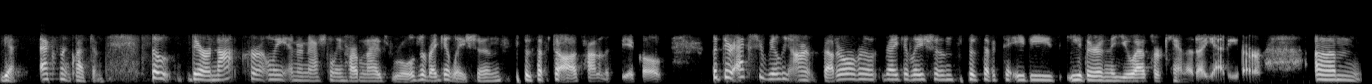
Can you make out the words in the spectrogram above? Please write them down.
Yes, excellent question. So there are not currently internationally harmonized rules or regulations specific to autonomous vehicles, but there actually really aren't federal re- regulations specific to AVs either in the US or Canada yet either. Um,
